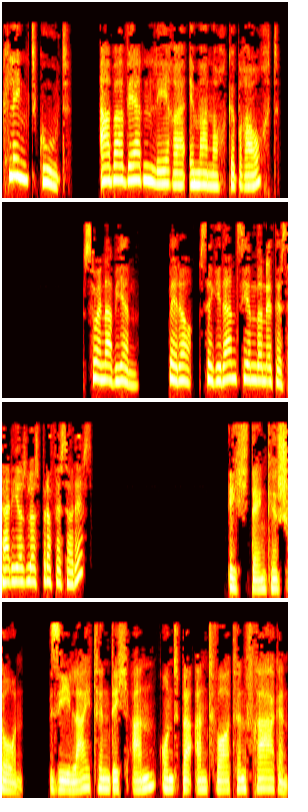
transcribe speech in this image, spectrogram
Klingt gut. Aber werden Lehrer immer noch gebraucht? Suena bien. Pero, ¿seguirán siendo necesarios los profesores? Ich denke schon. Sie leiten dich an und beantworten Fragen.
